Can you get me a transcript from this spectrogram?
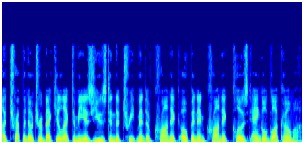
A trepanotrabeculectomy is used in the treatment of chronic open and chronic closed-angle glaucoma.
